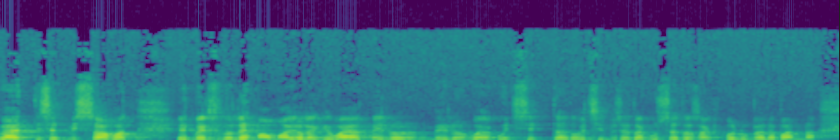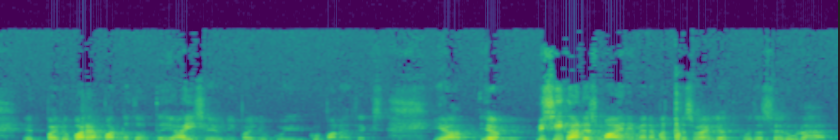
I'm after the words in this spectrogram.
väetised, mis saavad, et meil seda lehma oma ei olegi vaja, et meil on, meil on vaja kunstsitta, otsime seda, kus seda saaks põllu peale panna, et palju parem panna, ta ei haise ju nii palju, kui, kui paned, eks. ja, ja mis iganes maainimene mõtles välja, et kuidas elu läheb.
